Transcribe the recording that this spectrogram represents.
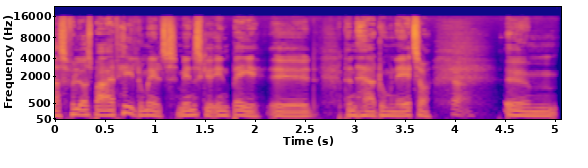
der selvfølgelig også bare er et helt normalt menneske ind bag øh, den her dominator. Ja. Øhm,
